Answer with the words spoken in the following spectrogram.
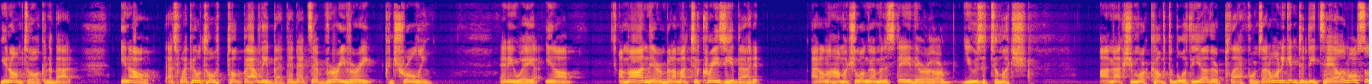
You know I'm talking about. You know, that's why people talk, talk badly about that. That's a very, very controlling. Anyway, you know, I'm on there, but I'm not too crazy about it. I don't know how much longer I'm going to stay there or, or use it too much. I'm actually more comfortable with the other platforms. I don't want to get into detail. I'm also,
